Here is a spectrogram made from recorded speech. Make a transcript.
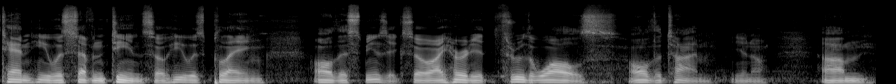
10, he was 17. So he was playing all this music. So I heard it through the walls all the time, you know. Um,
